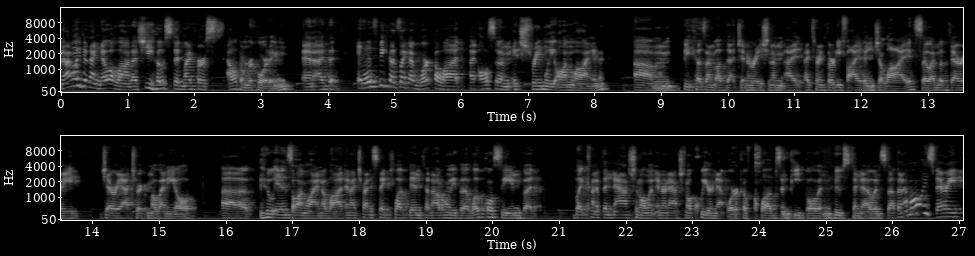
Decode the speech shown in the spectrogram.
Not only did I know Alana, she hosted my first album recording, and I. It is because like I work a lot. I also am extremely online um, because I'm of that generation. I'm, I, I turned 35 in July, so I'm a very geriatric millennial uh, who is online a lot, and I try to stay plugged into not only the local scene but like kind of the national and international queer network of clubs and people and who's to know and stuff. And I'm always very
